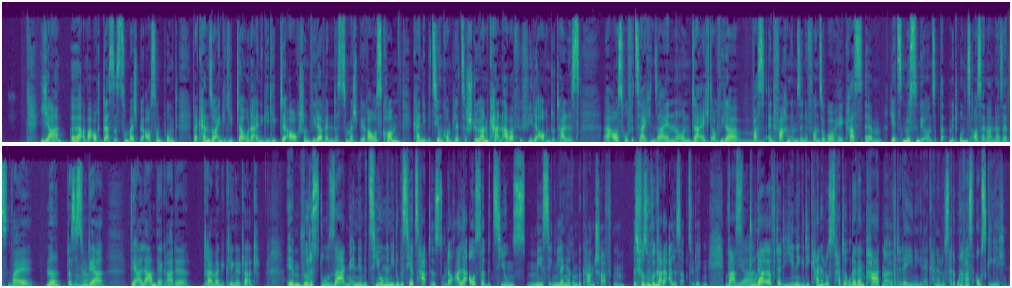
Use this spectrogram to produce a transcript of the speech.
Ja, äh, aber auch das ist zum Beispiel auch so ein Punkt. Da kann so ein Geliebter oder eine Geliebte auch schon wieder, wenn das zum Beispiel rauskommt, kann die Beziehung komplett zerstören, kann aber für viele auch ein totales äh, Ausrufezeichen sein und da echt auch wieder was entfachen im Sinne von so, wow, hey krass, ähm, jetzt müssen wir uns mit uns auseinandersetzen, weil, ne, das ist so der, der Alarm, der gerade dreimal geklingelt hat. Ähm, würdest du sagen, in den Beziehungen, die du bis jetzt hattest und auch alle außerbeziehungsmäßigen längeren Bekanntschaften, also ich versuche gerade alles abzudecken, warst Ja. du da öfter diejenige, die keine Lust hatte oder dein Partner öfter derjenige, der keine Lust hatte oder war es ausgeglichen?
